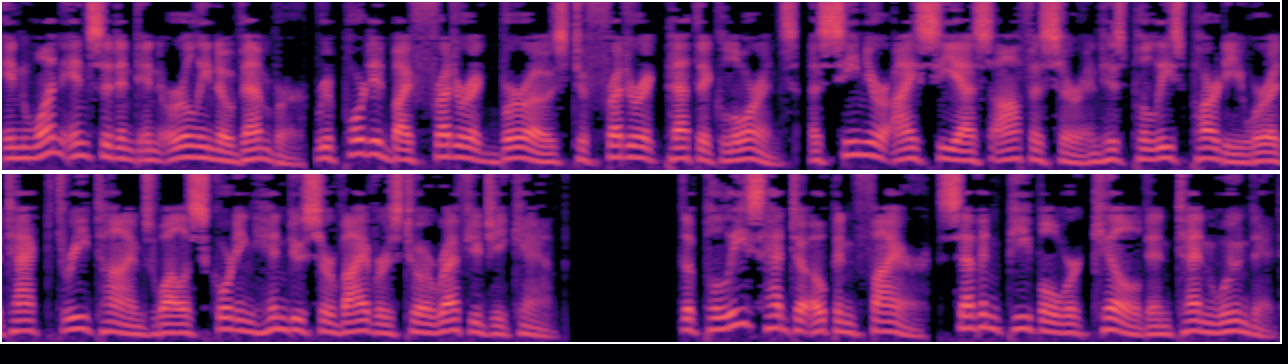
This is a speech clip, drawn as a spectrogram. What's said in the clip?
In one incident in early November, reported by Frederick Burrows to Frederick Pethick Lawrence, a senior ICS officer and his police party were attacked three times while escorting Hindu survivors to a refugee camp. The police had to open fire, seven people were killed and ten wounded.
